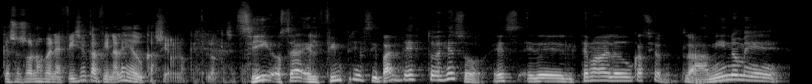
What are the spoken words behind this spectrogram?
que esos son los beneficios que al final es educación lo que, lo que se trata. Sí, o sea, el fin principal de esto es eso, es el tema de la educación. Claro. A mí no me...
